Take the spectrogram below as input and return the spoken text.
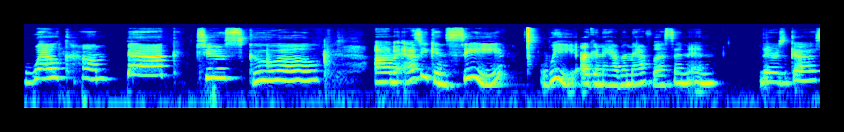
welcome back to school. Um, as you can see, we are going to have a math lesson, and there's Gus.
